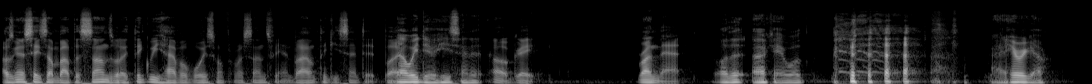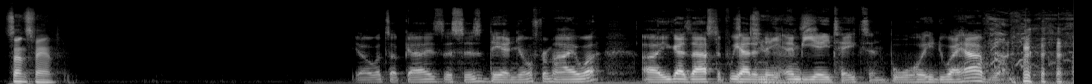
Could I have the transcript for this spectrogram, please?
I was going to say something about the Suns, but I think we have a voicemail from a Suns fan, but I don't think he sent it. But No, we do. He sent it. Oh, great. Run that. Well, the, okay. Well, all right. Here we go. Suns fan. Yo, what's up, guys? This is Daniel from Iowa. Uh, you guys asked if we had any NBA takes, and boy, do I have one.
